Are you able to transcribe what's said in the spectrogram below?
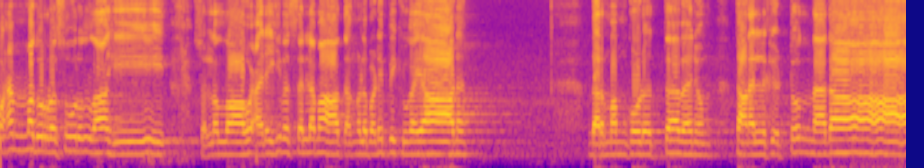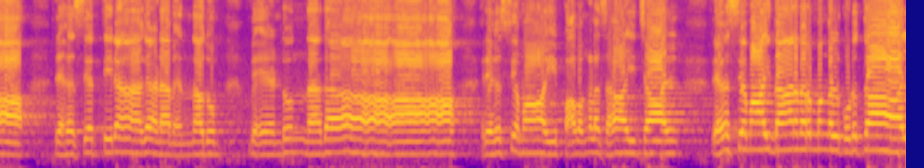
മുഹമ്മദുർ റസൂലുള്ളാഹി സ്വല്ലല്ലാഹു അലഹി വസല്ലമ തങ്ങൾ പഠിപ്പിക്കുകയാണ്. ധർമ്മം കൊടുത്തവനും തണൽ കിട്ടുന്നതാ. രഹസ്യത്തിലാകണമെന്നതും വേണ്ടുന്നതാ. രഹസ്യമായി പാവങ്ങളെ സഹായിച്ചാൽ രഹസ്യമായി ദാനധർമ്മങ്ങൾ കൊടുത്താൽ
